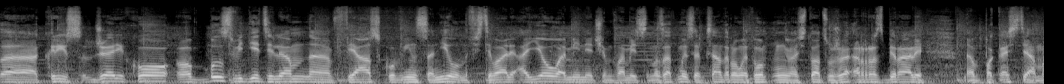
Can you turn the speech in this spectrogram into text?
э, Крис Джерихо э, был свидетелем э, фиаско Винса Нила на фестивале Айова менее чем два месяца назад. Мы с Александром эту ситуацию уже разбирали по костям.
